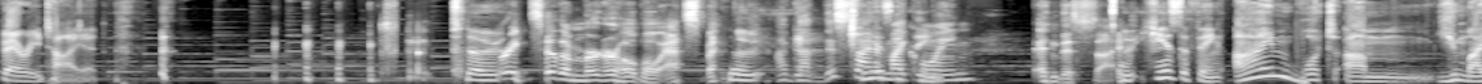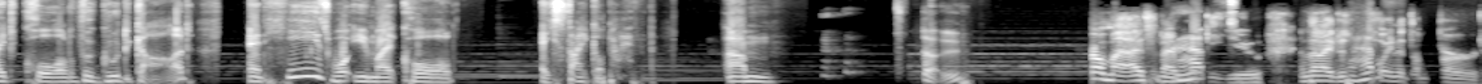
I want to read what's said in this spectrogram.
very tired. so, Straight to the murder hobo aspect. so, I've got this side of my thing. coin and this side. so here's the thing. I'm what um you might call the good guard, and he's what you might call a psychopath. Um, so Throw my eyes and I look Perhaps- at you, and then I just perhaps- point at the bird.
